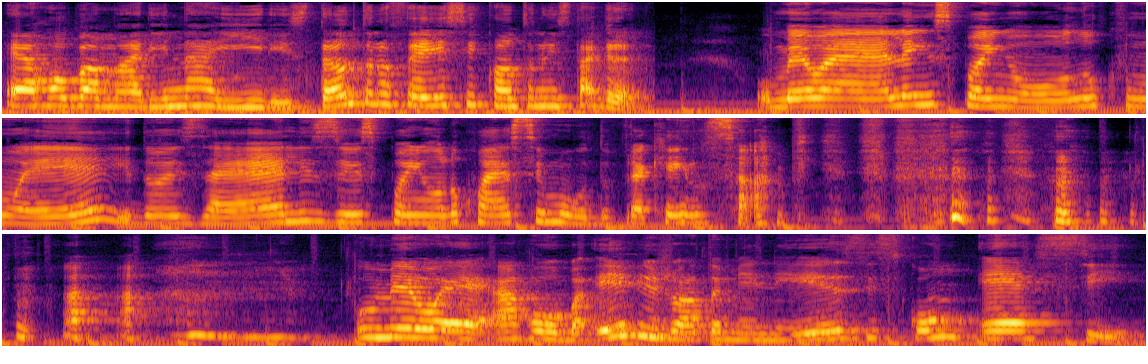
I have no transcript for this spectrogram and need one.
É arroba Marina Iris, tanto no Face quanto no Instagram. O meu é Ellen Espanholo com E e dois L's e o espanholo com S mudo, para quem não sabe. O meu é arroba mjmenezes com S.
